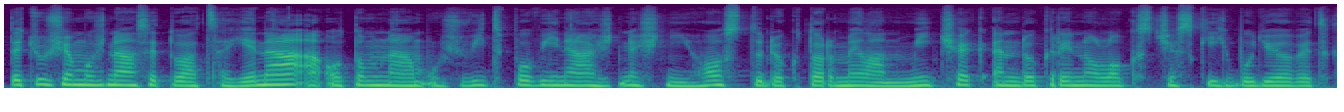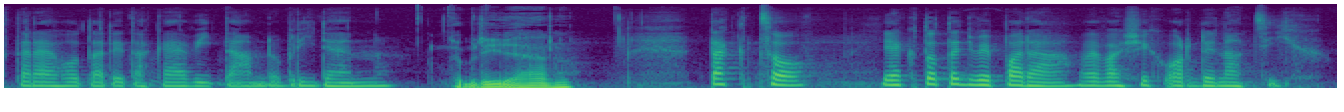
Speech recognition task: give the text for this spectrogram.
Teď už je možná situace jiná a o tom nám už víc poví náš dnešní host, doktor Milan Míček, endokrinolog z Českých Budějovic, kterého tady také vítám. Dobrý den. Dobrý den. Tak co, jak to teď vypadá ve vašich ordinacích?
